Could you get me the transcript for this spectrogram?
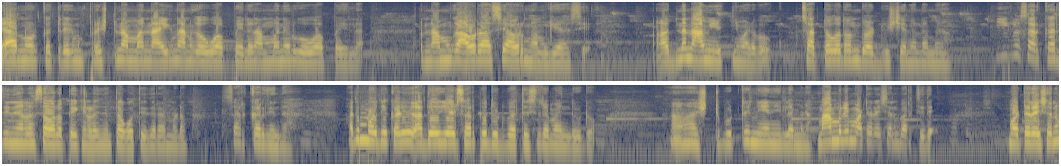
ಯಾರು ನೋಡ್ಕೊತಾರೆ? ಈಗ ಫಸ್ಟ್ ನಮ್ಮ ಈಗ ನನಗೆ ಅವ್ವ ಅಪ್ಪ ಇಲ್ಲ, ನಮ್ಮ ಮನೆಯವ್ರಿಗೆ ಅವ್ವ ಅಪ್ಪ ಇಲ್ಲ. ನಮ್ಗೆ ಅವ್ರ ಆಸೆ, ಅವ್ರಿಗೆ ನಮಗೆ ಆಸೆ. ಅದನ್ನ ನಾವು ಯೋಚನೆ ಮಾಡಬೇಕು. ಸತ್ತೋಗೋದೊಂದು ದೊಡ್ಡ ವಿಷಯನಲ್ಲ ಮೇಡಮ್. ಈಗಲೂ ಸರ್ಕಾರದಿಂದ ಎಲ್ಲ ಸೌಲಭ್ಯಗಳನ್ನು ತಗೋತಿದ್ದೀರಾ ಮೇಡಮ್? ಸರ್ಕಾರದಿಂದ? ಅದು ಮೋದಿ ಕಡೆ ಅದೇ ಎರಡು ಸಾವಿರ ರೂಪಾಯಿ ದುಡ್ಡು ಬರ್ತದೆ ಮೈನ್ ದುಡ್ಡು. ಅಷ್ಟು ಬಿಟ್ಟರೆ ಇನ್ನೇನಿಲ್ಲ ಮೇಡಮ್. ಮಾಮೂಲಿ ಮೊಟರೇಷನ್ ಬರ್ತಿದೆ. ಮೊಟರೇಷನ್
